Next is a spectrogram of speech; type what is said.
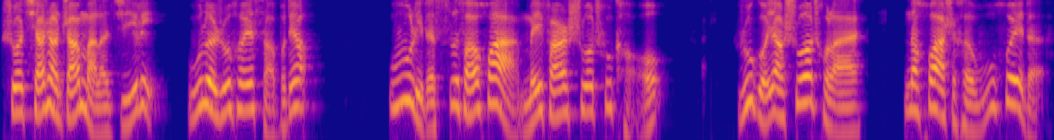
说墙上长满了吉利，无论如何也扫不掉。屋里的私房话没法说出口，如果要说出来，那话是很污秽的。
